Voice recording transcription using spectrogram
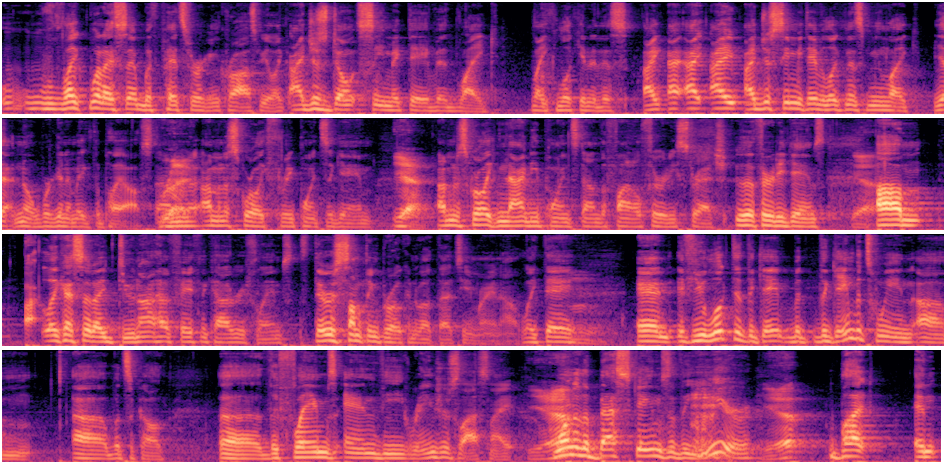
like what I said with Pittsburgh and Crosby, like I just don't see McDavid like like looking at this. I I, I, I just see McDavid looking at this and being like, yeah, no, we're gonna make the playoffs. I'm, Right. gonna, I'm gonna score like three points a game. Yeah. I'm gonna score like 90 points down the final 30 stretch, the 30 games. Yeah. Um, like I said, I do not have faith in the Calgary Flames. There is something broken about that team right now. Like they, Mm. and if you looked at the game, but the game between um, uh, what's it called, uh, the Flames and the Rangers last night, Yeah. one of the best games of the year. Yep. But and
